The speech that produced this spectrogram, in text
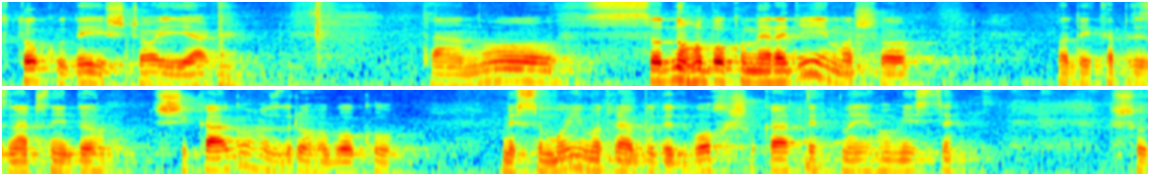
хто куди і що і як. Та, ну, з одного боку ми радіємо, що Владика призначений до Чикаго, а з другого боку ми сумуємо, треба буде двох шукати на його місце, щоб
